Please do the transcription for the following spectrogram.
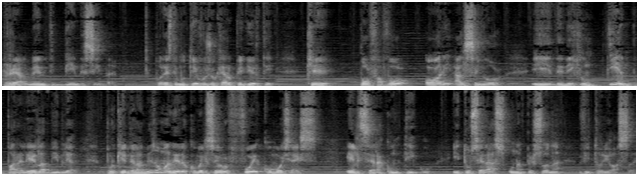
realmente bendecida. Por este motivo, eu quero pedir-te que, por favor, ore ao Senhor e dedique um tempo para ler a Bíblia, porque de la mesma maneira como o Senhor foi com Moisés, Ele será contigo e tu serás uma pessoa vitoriosa.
